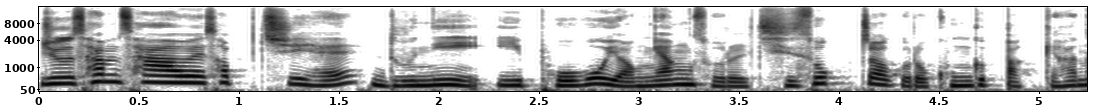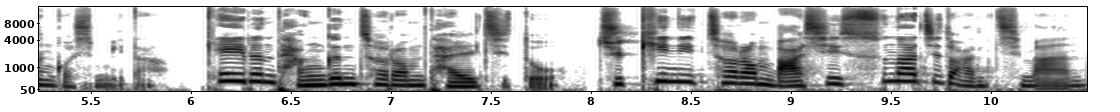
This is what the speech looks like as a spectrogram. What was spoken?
주 3, 4회 섭취해 눈이 이 보호 영양소를 지속적으로 공급받게 하는 것입니다. 케일은 당근처럼 달지도 주키니처럼 맛이 순하지도 않지만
